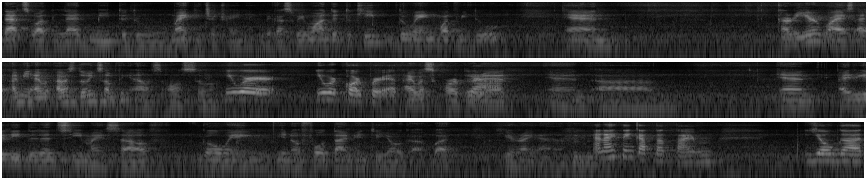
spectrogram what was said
that's what led me to do my teacher training because we wanted to keep doing what we do and career wise I, I mean I, I was doing something else also you were you were corporate I was corporate Yeah. And um, and I really didn't see myself going you know full time into yoga but here I am and i think at that time yoga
